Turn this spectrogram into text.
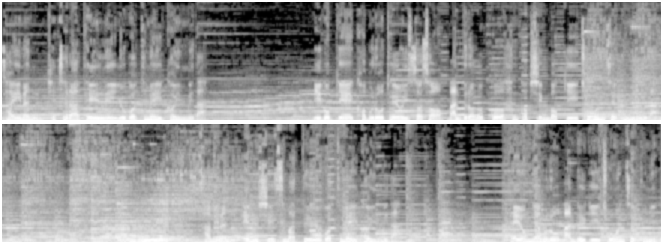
4위는 키체라 데일리 요거트 메이커입니다. 7개의 컵으로 되어 있어서 만들어 놓고 한 컵씩 먹기 좋은 제품입니다. 3위는 NC 스마트 요거트 메이커입니다. 대용량으로 만들기 좋은 제품이고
